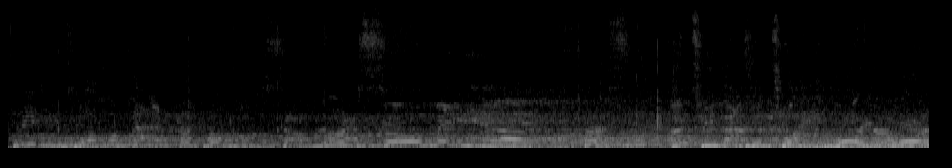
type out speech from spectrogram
Please welcome back the host of WrestleMania. First, the 2020 Warrior Award.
